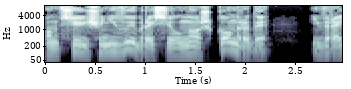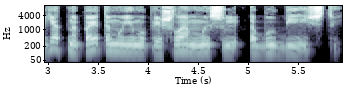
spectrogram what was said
Он все еще не выбросил нож Конрада, и, вероятно, поэтому ему пришла мысль об убийстве.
